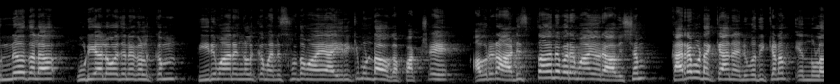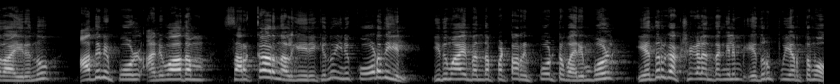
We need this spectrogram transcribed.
ഉന്നതതല കൂടിയാലോചനകൾക്കും തീരുമാനങ്ങൾക്കും അനുസൃതമായായിരിക്കും ഉണ്ടാവുക. പക്ഷേ അവരുടെ അടിസ്ഥാനപരമായ ഒരു ആവശ്യം കരമടയ്ക്കാൻ അനുവദിക്കണം എന്നുള്ളതായിരുന്നു. അതിനിപ്പോൾ അനുവാദം സർക്കാർ നൽകിയിരിക്കുന്നു. ഇനി കോടതിയിൽ ഇതുമായി ബന്ധപ്പെട്ട റിപ്പോർട്ട് വരുമ്പോൾ എതിർകക്ഷികൾ എന്തെങ്കിലും എതിർപ്പുയർത്തുമോ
